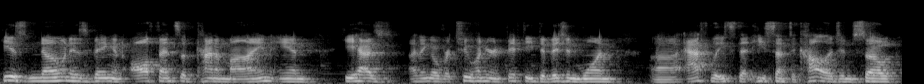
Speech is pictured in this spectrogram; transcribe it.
He is known as being an offensive kind of mind, and he has, I think, over 250 Division One uh, athletes that he sent to college. And so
